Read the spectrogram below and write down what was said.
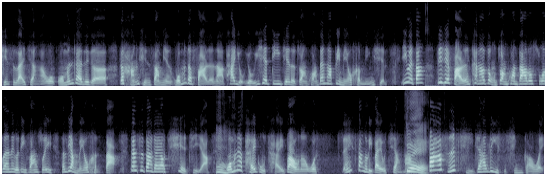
其实来讲啊，我我们在这个这行情上面，我们的法人啊，他有有一些低阶的状况，但是他并没有很明显，因为当这些法人看到这种状况，大家都缩在那个地方，所以它量没有很大。但是大家要切记啊，嗯，我们的台股财报呢，我。哎，上个礼拜有讲嘛？对，八十几家历史新高，哎，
